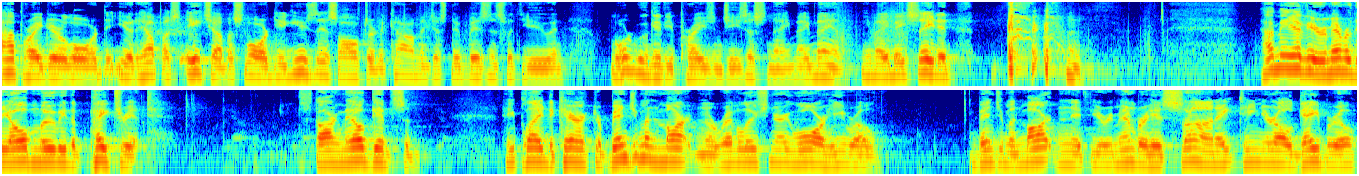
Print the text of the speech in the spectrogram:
I pray, dear Lord, that you'd help us, each of us, Lord, you use this altar to come and just do business with you. And Lord, we'll give you praise in Jesus' name. Amen. You may be seated. How many of you remember the old movie The Patriot? Starring Mel Gibson. He played the character Benjamin Martin, a Revolutionary War hero. Benjamin Martin, if you remember his son, 18 year old Gabriel,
